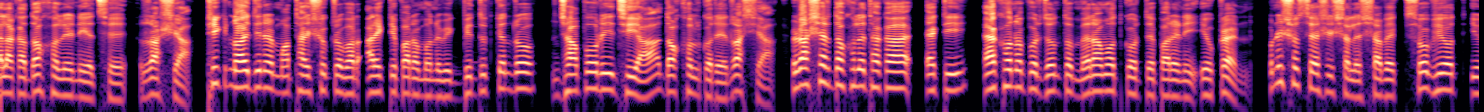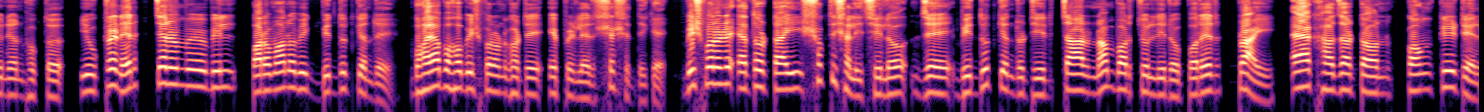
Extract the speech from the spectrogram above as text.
এলাকা দখলে নিয়েছে রাশিয়া। ঠিক নয় দিনের মাথায় শুক্রবার আরেকটি পারমাণবিক বিদ্যুৎ কেন্দ্র ঝাপোরিঝিয়া দখল করে রাশিয়া। রাশিয়ার দখলে থাকা একটি এখনও পর্যন্ত মেরামত করতে পারেনি ইউক্রেন। উনিশশো ছিয়াশি সালের সাবেক সোভিয়েত ইউনিয়নভুক্ত ইউক্রেনের চেরনোবিল পারমাণবিক বিদ্যুৎ কেন্দ্রে ভয়াবহ বিস্ফোরণ ঘটে এপ্রিলের শেষের দিকে। বিস্ফোরণে এতটাই শক্তিশালী ছিল যে বিদ্যুৎ কেন্দ্রটির চার নম্বর চল্লির ওপরের প্রায় এক হাজার টন কংক্রিটের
